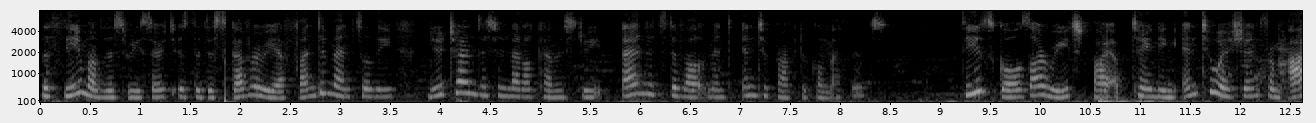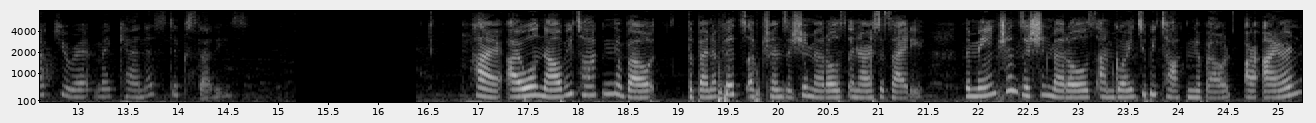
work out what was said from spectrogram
The theme of this research is the discovery of fundamentally new transition metal chemistry and its development into practical methods. These goals are reached by obtaining intuition from accurate mechanistic studies. Hi, I will now be talking about the benefits of transition metals in our society. The main transition metals I'm going to be talking about are iron,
